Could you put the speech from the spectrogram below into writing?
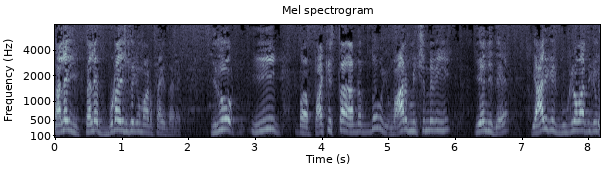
ತಲೆ ತಲೆ ಬುಡ ಇಲ್ದಂಗೆ ಮಾಡ್ತಾ ಇದ್ದಾರೆ. ಇದು ಈ ಪಾಕಿಸ್ತಾನದ್ದು ವಾರ್ ಮಿಷನರಿ ಏನಿದೆ, ಯಾರಿಗೆ ಉಗ್ರವಾದಿಗಳು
